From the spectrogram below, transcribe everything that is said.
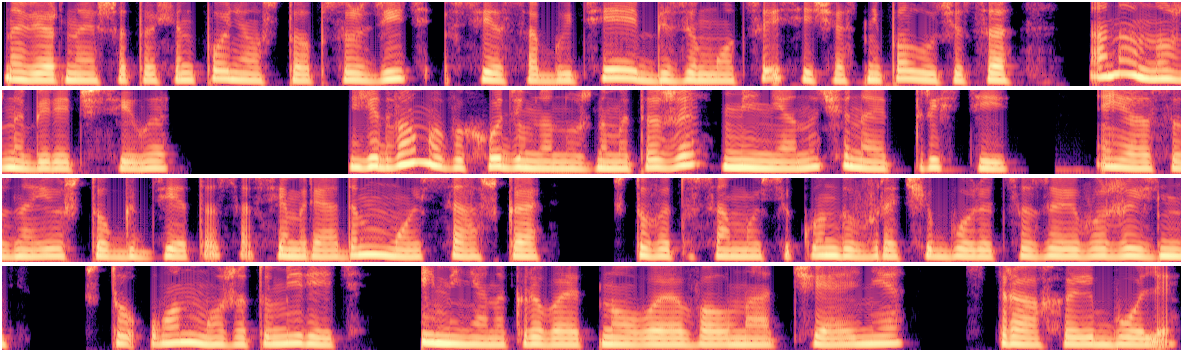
Наверное, Шатохин понял, что обсудить все события без эмоций сейчас не получится, а нам нужно беречь силы. Едва мы выходим на нужном этаже, меня начинает трясти. Я осознаю, что где-то совсем рядом мой Сашка, что в эту самую секунду врачи борются за его жизнь, что он может умереть, и меня накрывает новая волна отчаяния, страха и боли.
